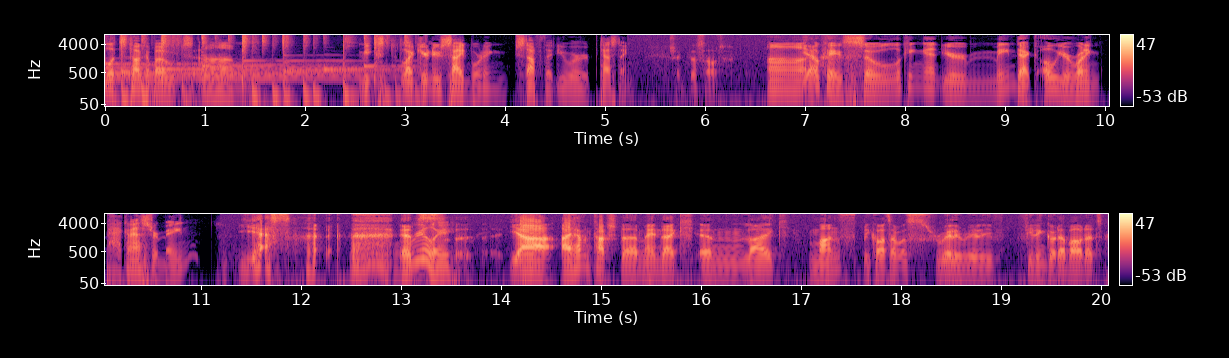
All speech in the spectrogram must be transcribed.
let's talk about um, mixed, like your new sideboarding stuff that you were testing. Check this out. Uh, Yeah. Okay, so looking at your main deck, oh, you're running Packmaster main. Yes. It's- Really? Yeah, I haven't touched the main deck in like months because I was really, really feeling good about it.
